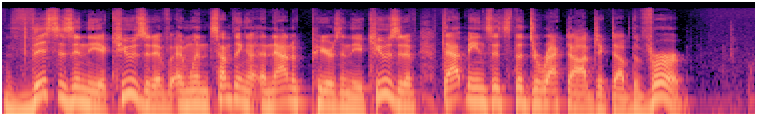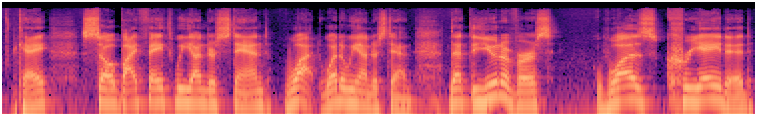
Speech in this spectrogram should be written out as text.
this is in the accusative and when something a noun appears in the accusative, that means it's the direct object of the verb. Okay, so by faith we understand what? What do we understand? That the universe was created.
